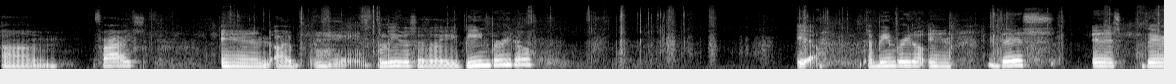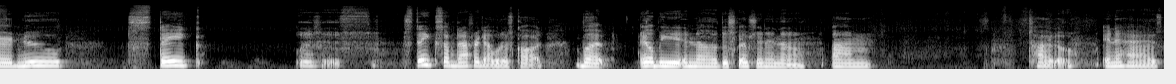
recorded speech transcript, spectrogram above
um, fries and I believe this is a bean burrito. Yeah, a bean burrito, and this is their new steak. What is this? Steak something. I forgot what it's called, but it'll be in the description in the um title, and it has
